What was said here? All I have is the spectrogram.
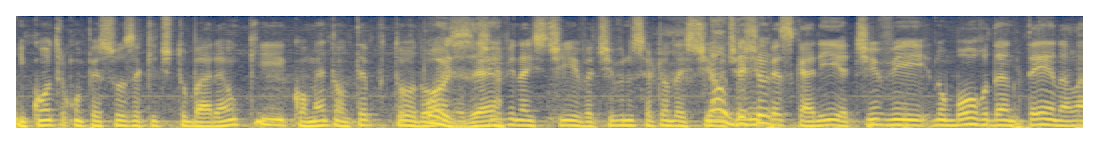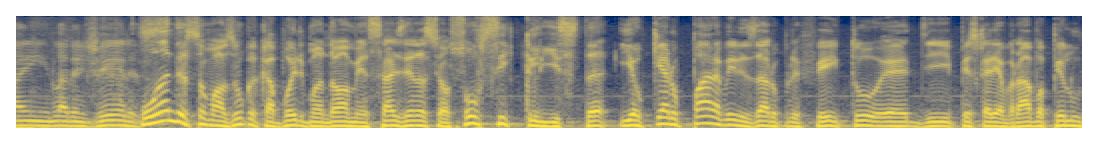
encontro com pessoas aqui de Tubarão que comentam o tempo todo. Pois Olha, é. tive na Estiva, tive no Sertão da Estiva, Não, tive em Pescaria, tive no Morro da Antena lá em Laranjeiras. O Anderson Mazuca acabou de mandar uma mensagem dizendo assim: ó, sou ciclista e eu quero parabenizar o prefeito é, de Pescaria Brava pelo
